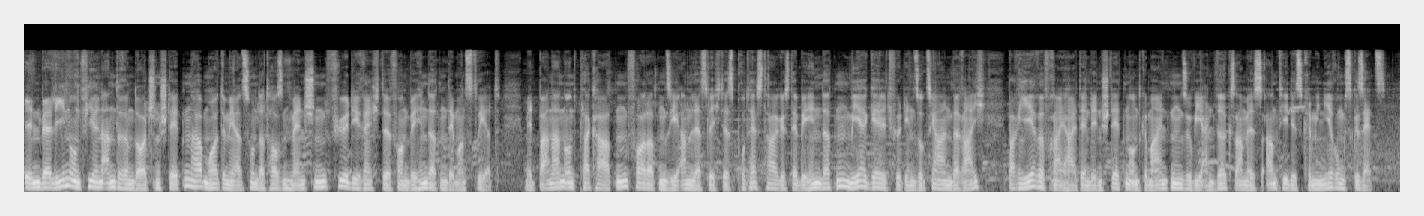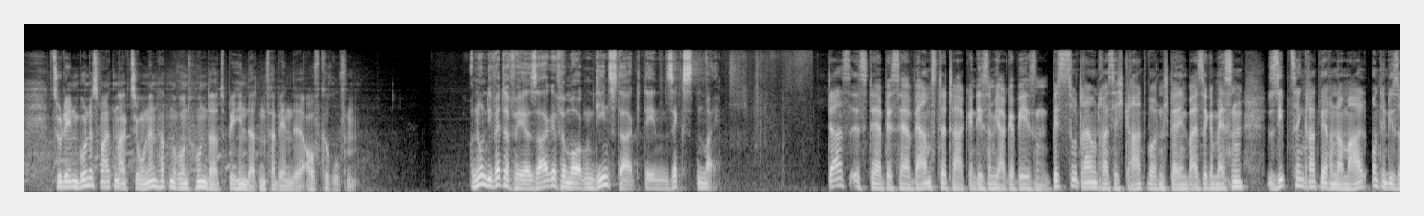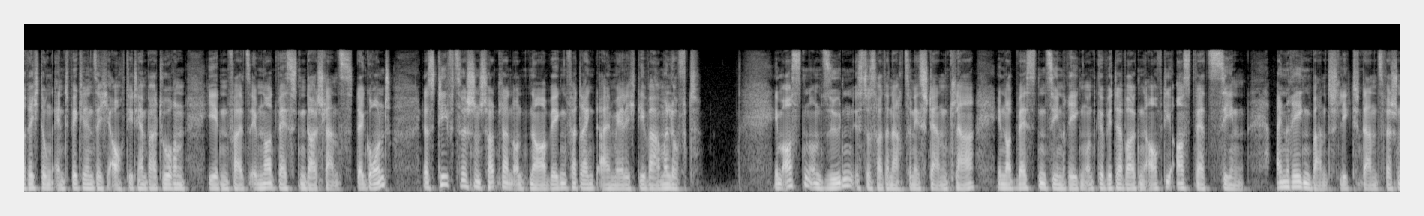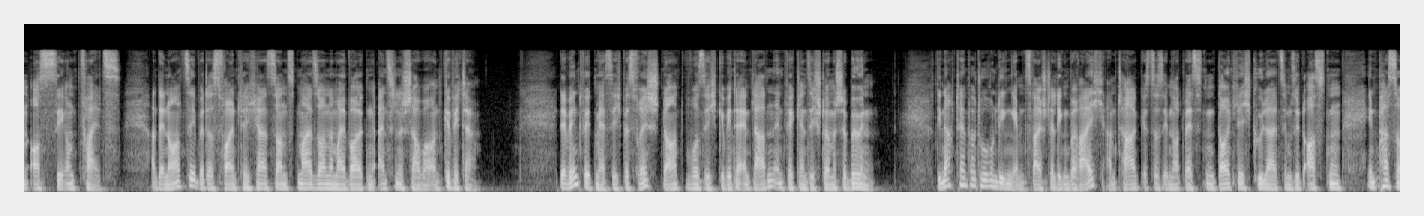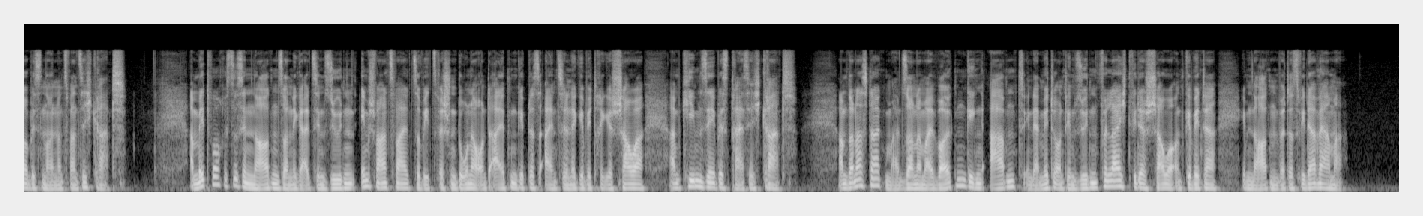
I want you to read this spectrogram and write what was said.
In Berlin und vielen anderen deutschen Städten haben heute mehr als 100.000 Menschen für die Rechte von Behinderten demonstriert. Mit Bannern und Plakaten forderten sie anlässlich des Protesttages der Behinderten mehr Geld für den sozialen Bereich, Barrierefreiheit in den Städten und Gemeinden sowie ein wirksames Antidiskriminierungsgesetz. Zu den bundesweiten Aktionen hatten rund 100 Behindertenverbände aufgerufen. Und nun die Wettervorhersage für morgen Dienstag, den 6. Mai. Das ist der bisher wärmste Tag in diesem Jahr gewesen. Bis zu 33 Grad wurden stellenweise gemessen. 17 Grad wären normal und in diese Richtung entwickeln sich auch die Temperaturen, jedenfalls im Nordwesten Deutschlands. Der Grund? Das Tief zwischen Schottland und Norwegen verdrängt allmählich die warme Luft. Im Osten und Süden ist es heute Nacht zunächst sternenklar. Im Nordwesten ziehen Regen- und Gewitterwolken auf, die ostwärts ziehen. Ein Regenband liegt dann zwischen Ostsee und Pfalz. An der Nordsee wird es freundlicher, sonst mal Sonne, mal Wolken, einzelne Schauer und Gewitter. Der Wind wird mäßig bis frisch. Dort, wo sich Gewitter entladen, entwickeln sich stürmische Böen. Die Nachttemperaturen liegen im zweistelligen Bereich. Am Tag ist es im Nordwesten deutlich kühler als im Südosten, in Passau bis 29 Grad. Am Mittwoch ist es im Norden sonniger als im Süden. Im Schwarzwald sowie zwischen Donau und Alpen gibt es einzelne gewittrige Schauer. Am Chiemsee bis 30 Grad. Am Donnerstag mal Sonne, mal Wolken. Gegen Abend in der Mitte und im Süden vielleicht wieder Schauer und Gewitter. Im Norden wird es wieder wärmer.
